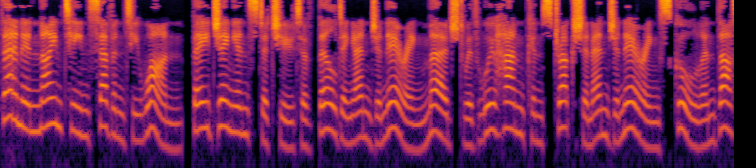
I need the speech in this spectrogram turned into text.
Then in 1971, Beijing Institute of Building Engineering merged with Wuhan Construction Engineering School and thus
